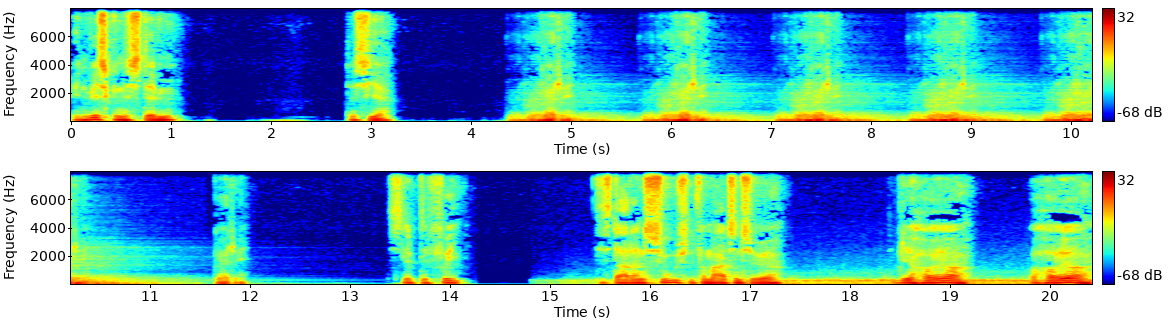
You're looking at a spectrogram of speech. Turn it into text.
En viskende stemme, der siger, gør det, gør det, gør det, gør det, gør det, gør det. Slip det fri. Det starter en susen for Martins øre. Det bliver højere og højere.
